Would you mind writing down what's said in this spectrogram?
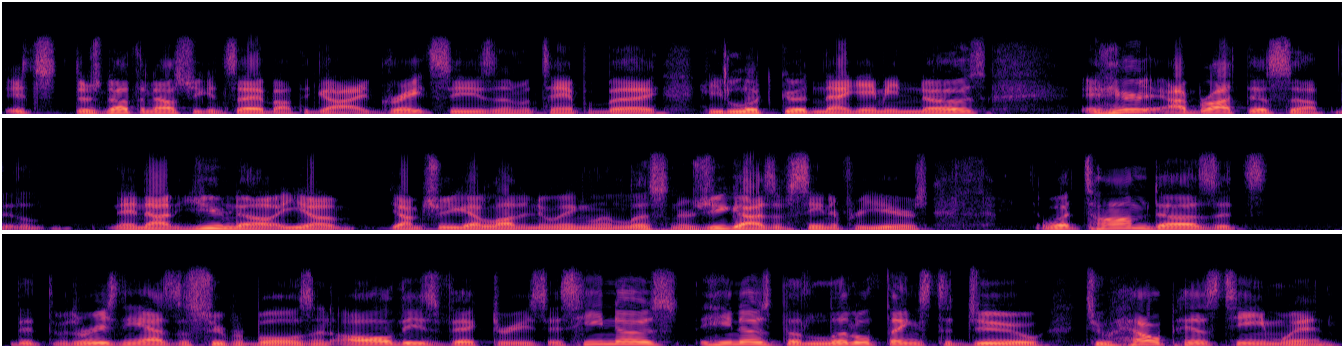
It's there's nothing else you can say about the guy. Great season with Tampa Bay. He looked good in that game. He knows. And here I brought this up, and you know, you know, I'm sure you got a lot of New England listeners. You guys have seen it for years what Tom does, it's the, the reason he has the Super Bowls and all these victories is he knows he knows the little things to do to help his team win.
